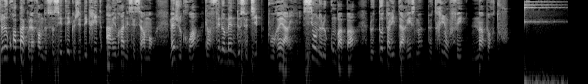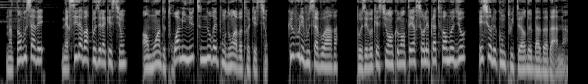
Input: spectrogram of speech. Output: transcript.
Je ne crois pas que la forme de société que j'ai décrite arrivera nécessairement, mais je crois qu'un phénomène de ce type pourrait arriver. Si on ne le combat pas, le totalitarisme peut triompher n'importe où. Maintenant vous savez. Merci d'avoir posé la question. En moins de 3 minutes, nous répondons à votre question. Que voulez-vous savoir? Posez vos questions en commentaire sur les plateformes audio et sur le compte Twitter de Bababam.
